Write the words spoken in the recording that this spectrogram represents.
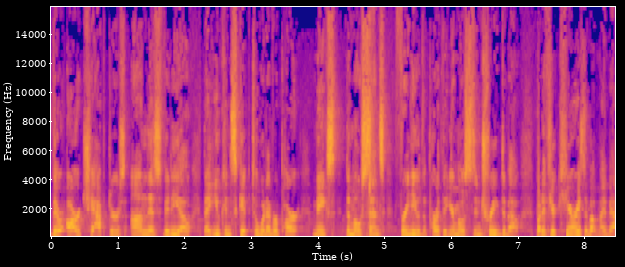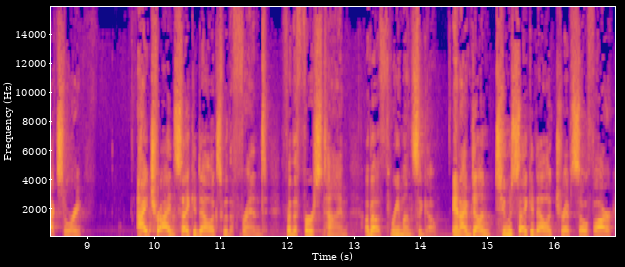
there are chapters on this video that you can skip to whatever part makes the most sense for you, the part that you're most intrigued about. But if you're curious about my backstory, I tried psychedelics with a friend for the first time about three months ago. And I've done two psychedelic trips so far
